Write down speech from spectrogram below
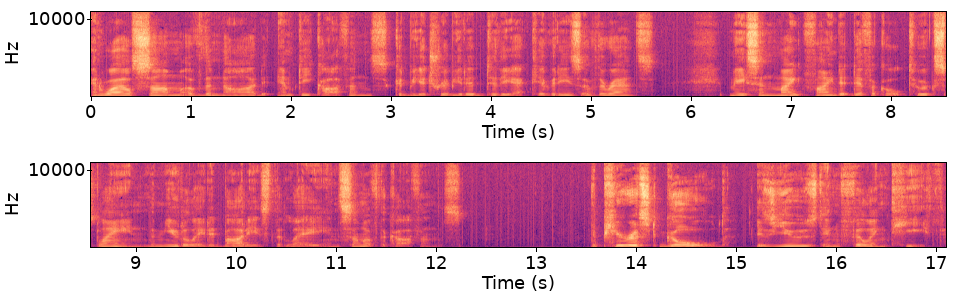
And while some of the gnawed, empty coffins could be attributed to the activities of the rats, Mason might find it difficult to explain the mutilated bodies that lay in some of the coffins. The purest gold is used in filling teeth,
